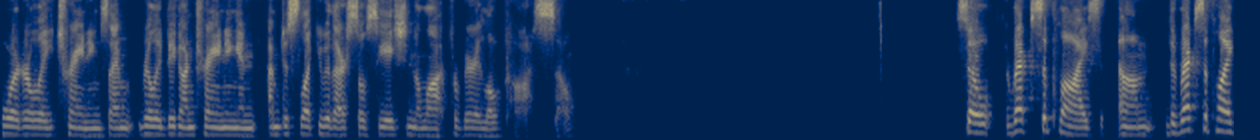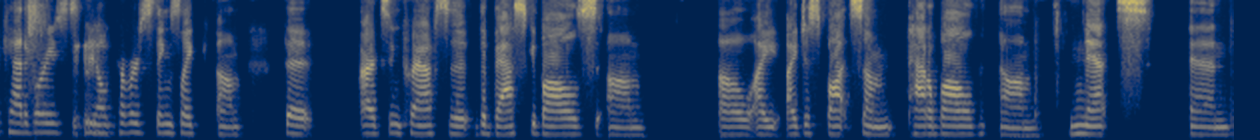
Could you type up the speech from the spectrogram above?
quarterly trainings. I'm really big on training, and I'm just lucky with our association a lot for very low cost. So. So rec supplies, um, the rec supply categories, you know, covers things like um, the arts and crafts, the, the basketballs. Um, oh, I, I just bought some paddleball um, nets and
